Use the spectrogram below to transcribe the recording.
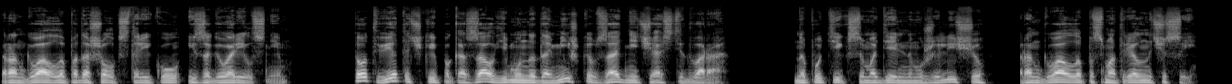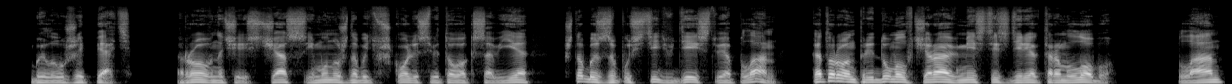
Рангвалла подошел к старику и заговорил с ним. Тот веточкой показал ему на домишко в задней части двора. На пути к самодельному жилищу Рангвалла посмотрел на часы. Было уже пять. Ровно через час ему нужно быть в школе святого Ксавье — чтобы запустить в действие план, который он придумал вчера вместе с директором Лобу. План,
